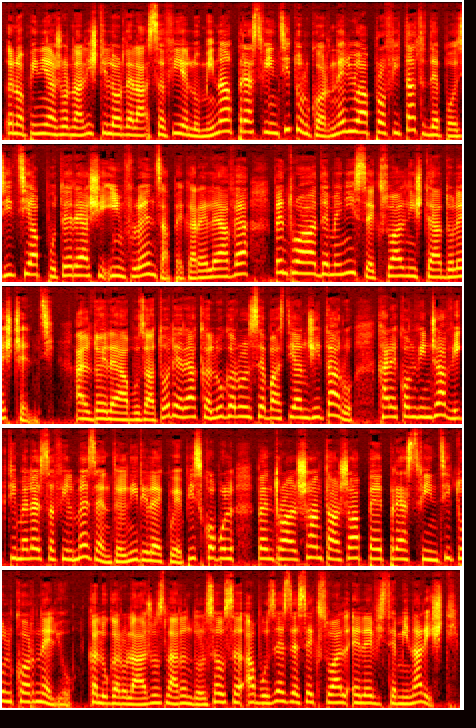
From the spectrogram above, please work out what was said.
În opinia jurnaliștilor de la Să fie lumină, preasfințitul Corneliu a profitat de poziția, puterea și influența pe care le avea pentru a ademeni sexual niște adolescenți. Al doilea abuzator era călugărul Sebastian Gitaru, care convingea victimele să filmeze întâlnirile cu episcopul pentru a-l șantaja pe preasfințitul Corneliu. Călugărul a ajuns la rândul său să abuzeze sexual elevi seminariști.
